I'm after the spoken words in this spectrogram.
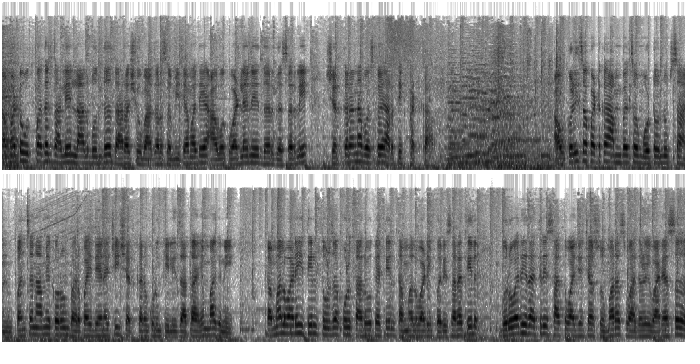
टमाटो उत्पादक झाले लालबुंद धाराशिव बाजार समित्यामध्ये आवक वाढल्याने दर घसरले. शेतकऱ्यांना बसतोय आर्थिक फटका. अवकळीचा फटका आंब्याचं मोठं नुकसान पंचनामे करून भरपाई देण्याची शेतकऱ्यांकडून केली जात आहे मागणी. तमालवाडी येथील तुळजापूर तालुक्यातील तमालवाडी परिसरातील गुरुवारी रात्री सात वाजेच्या सुमारास वादळी वाऱ्यासह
